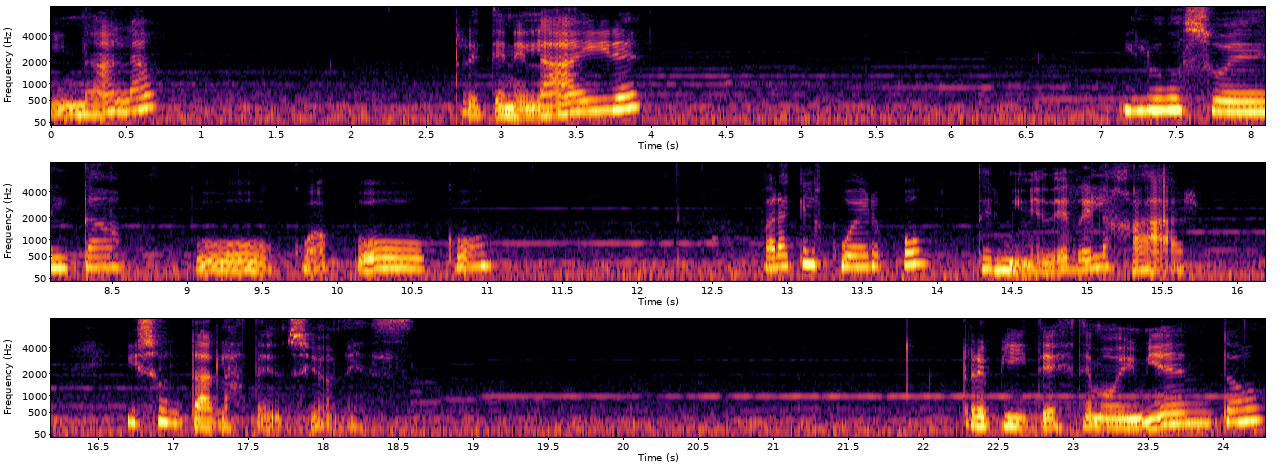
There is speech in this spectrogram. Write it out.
Inhala. Retén el aire. Y luego suelta poco a poco para que el cuerpo termine de relajar y soltar las tensiones. Repite este movimiento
